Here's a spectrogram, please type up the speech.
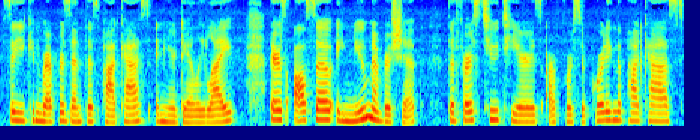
so you can represent this podcast in your daily life. There's also a new membership. The first two tiers are for supporting the podcast,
